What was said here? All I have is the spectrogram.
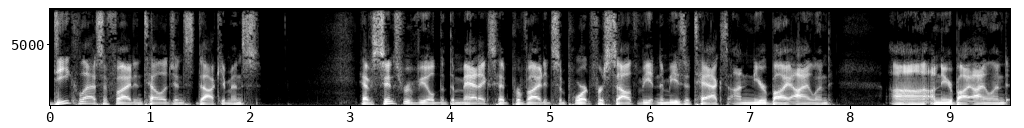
Declassified intelligence documents have since revealed that the Maddox had provided support for South Vietnamese attacks on nearby island, uh, on nearby island,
